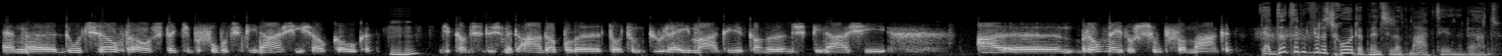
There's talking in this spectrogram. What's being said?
En doe hetzelfde als dat je bijvoorbeeld spinazie zou koken. Mm -hmm. Je kan ze dus met aardappelen tot een puree maken. Je kan er een spinazie brandnetelsoep van maken. Ja, dat heb ik wel eens gehoord dat mensen dat maakten inderdaad.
